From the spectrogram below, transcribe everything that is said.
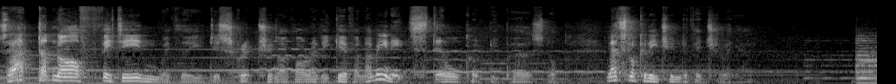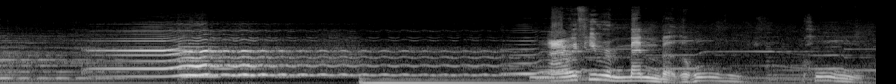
So that doesn't half fit in with the description I've already given. I mean, it still could be personal. Let's look at each individually. Now, if you remember, the whole, whole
